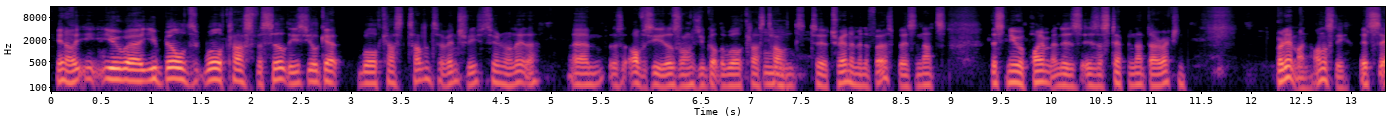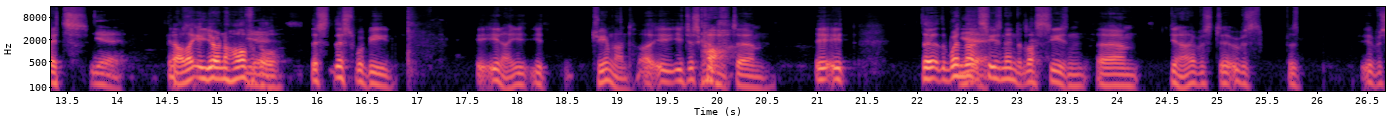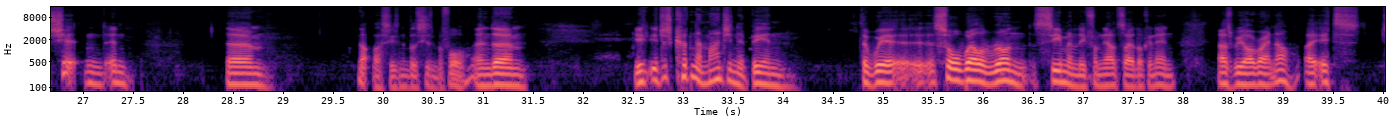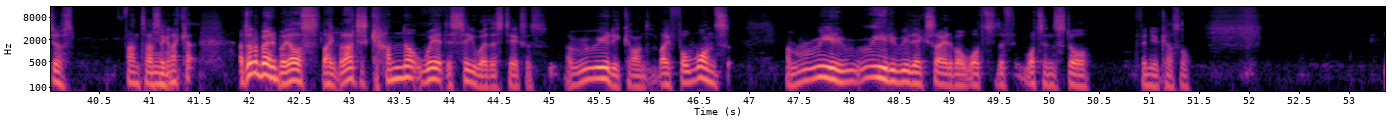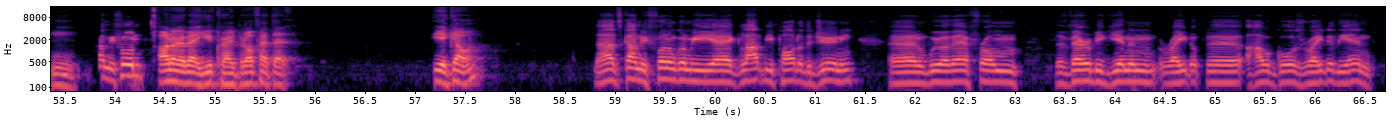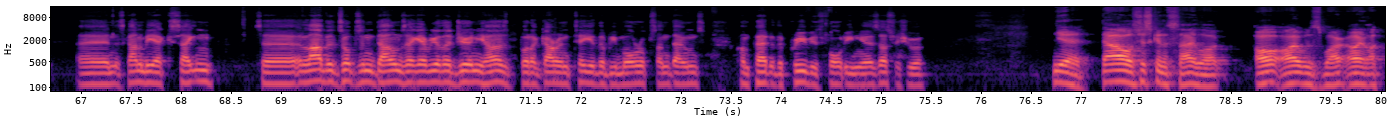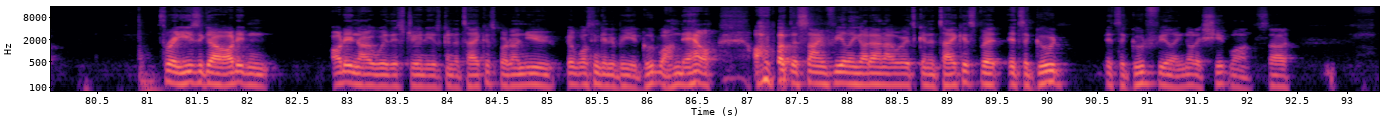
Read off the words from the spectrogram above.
you know, you uh, you build world class facilities, you'll get world class talent eventually, sooner or later. Um, obviously, as long as you've got the world class mm. talent to train them in the first place, and that's this new appointment is is a step in that direction. Brilliant, man. Honestly, it's it's yeah, you know, like a year and a half yeah. ago, this this would be, you know, you, you dreamland. Uh, you just can't. Oh. Um, it, it the, the when yeah. that season ended last season, um, you know, it was it was it was, it was shit, and and um, not last season, but the season before, and um, you, you just couldn't imagine it being the way uh, so well run, seemingly from the outside looking in, as we are right now. It's just fantastic, mm. and I can't. I don't know about anybody else, like, but I just cannot wait to see where this takes us. I really can't. Like for once, I'm really, really, really excited about what's the what's in store for Newcastle. Mm. That'll be fun. I don't know about you, Craig, but I've had that. Yeah, go on. Nah, it's gonna be fun. I'm gonna be uh, glad to be part of the journey. And we were there from the very beginning right up to how it goes right to the end. And it's going to be exciting. To, it'll have its ups and downs like every other journey has, but I guarantee you there'll be more ups and downs compared to the previous 14 years, that's for sure. Yeah, I was just going to say, like, I, I was worried, I, like, three years ago, I didn't I didn't know where this journey was going to take us, but I knew it wasn't going to be a good one. Now I've got the same feeling. I don't know where it's going to take us, but it's a good, it's a good feeling, not a shit one. So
